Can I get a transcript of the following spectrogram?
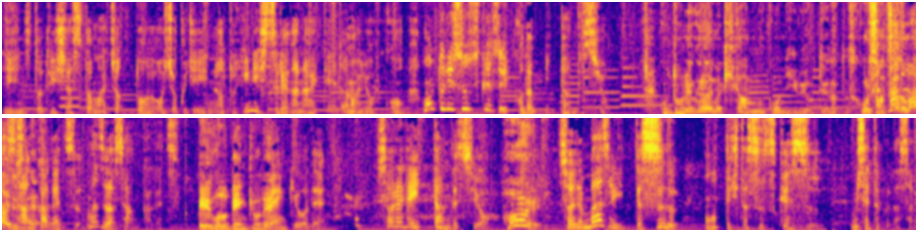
ジーンズと T シャツとまあちょっとお食事の時に失礼がない程度の洋服を本当にスーツケース1個で行ったんですよこれどれぐらいの期間向こうにいる予定だったんですか？これ撮影の前ですまずは3ねヶ月。まずは3ヶ月。英語の勉強で？勉強で。それで行ったんですよ。はい。それでまず行ってすぐ持ってきたスーツケース見せてください。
